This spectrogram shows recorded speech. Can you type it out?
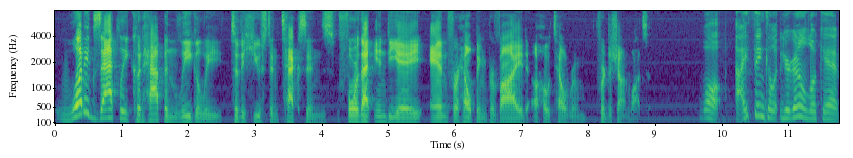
what exactly could happen legally to the Houston Texans for that NDA and for helping provide a hotel room for Deshaun Watson? Well, I think you're going to look at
